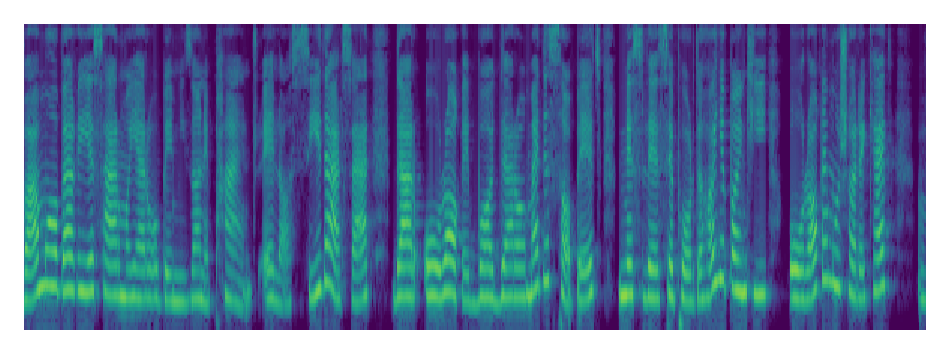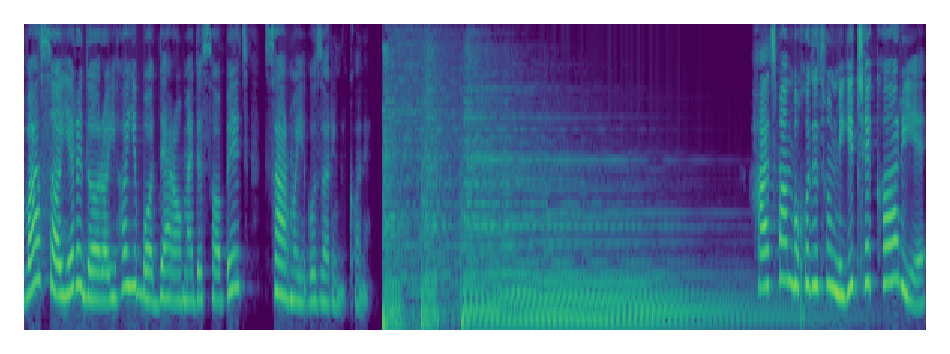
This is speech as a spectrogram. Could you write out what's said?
و ما بقیه سرمایه رو به میزان 5 الا 30 درصد در اوراق با درآمد ثابت مثل سپرده های بانکی، اوراق مشارکت و سایر دارایی های با درآمد ثابت سرمایه گذاری می‌کنه. حتما با خودتون میگی چه کاریه؟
